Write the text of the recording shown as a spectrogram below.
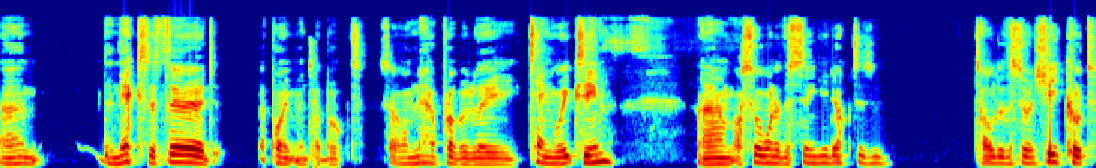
Um, the next, the third appointment I booked. So I'm now probably 10 weeks in. Um, I saw one of the senior doctors and told her the story. She cut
